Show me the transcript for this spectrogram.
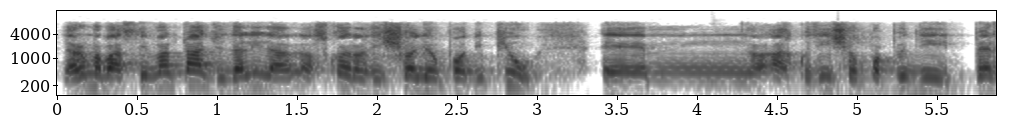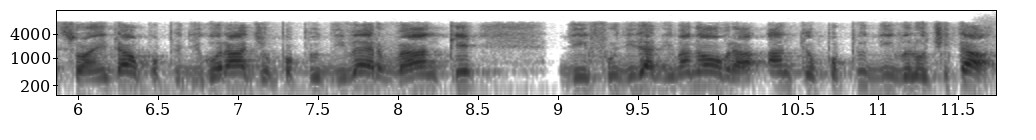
La Roma passa in vantaggio, da lì la, la squadra si scioglie un po' di più, ehm, acquisisce un po' più di personalità, un po' più di coraggio, un po' più di verva anche, di fluidità di manovra, anche un po' più di velocità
